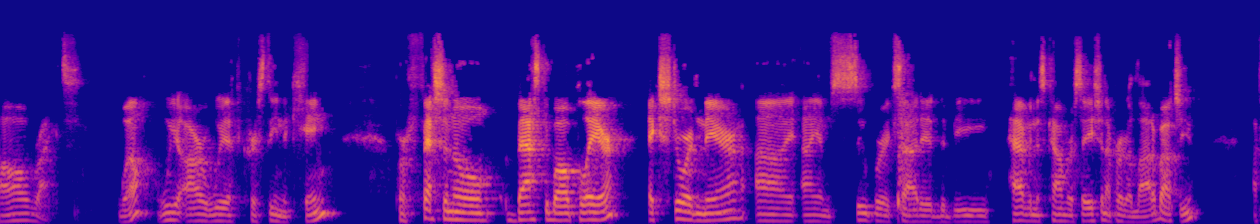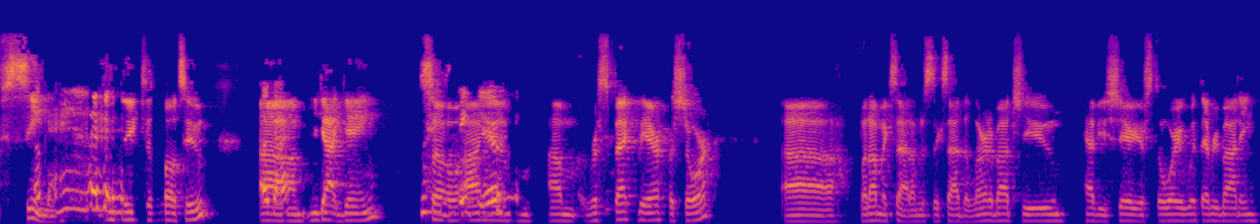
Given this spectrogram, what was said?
All right. Well, we are with Kristina King, professional basketball player extraordinaire. I, I am super excited to be having this conversation. I've heard a lot about you. I've seen okay. things as well too. Okay. Um, you got game, so I am um, respect there for sure. Uh, but I'm excited. I'm just excited to learn about you, have you share your story with everybody,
